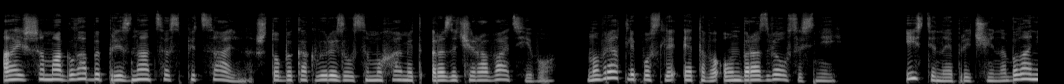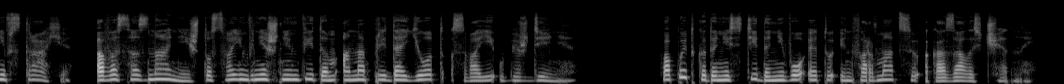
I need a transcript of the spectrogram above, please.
Айша могла бы признаться специально, чтобы, как выразился Мухаммед, разочаровать его, но вряд ли после этого он бы развелся с ней. Истинная причина была не в страхе, а в осознании, что своим внешним видом она предает свои убеждения. Попытка донести до него эту информацию оказалась тщетной.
